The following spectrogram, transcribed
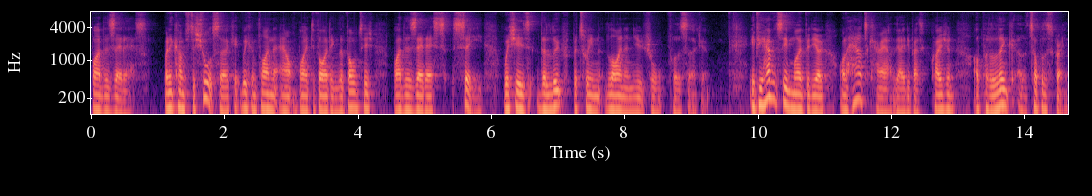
by the ZS. When it comes to short circuit, we can find that out by dividing the voltage by the ZSC, which is the loop between line and neutral for the circuit. If you haven't seen my video on how to carry out the adiabatic equation, I'll put a link at the top of the screen.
